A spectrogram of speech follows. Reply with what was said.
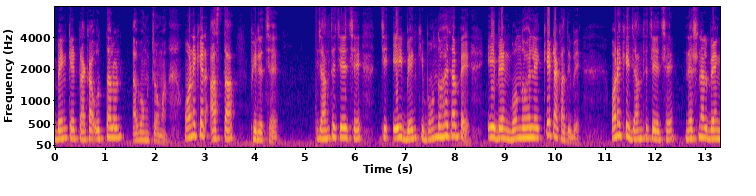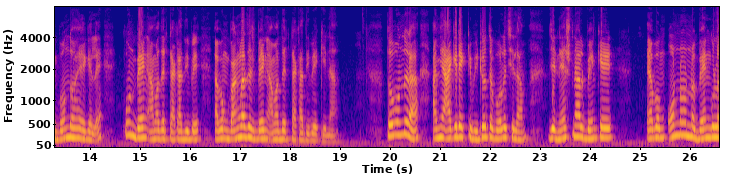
ব্যাংকের টাকা উত্তোলন এবং জমা। অনেকের আস্থা ফিরেছে। জানতে চেয়েছে যে এই ব্যাংক কি বন্ধ হয়ে যাবে? এই ব্যাংক বন্ধ হলে কে টাকা দিবে? অনেকেই জানতে চেয়েছে, ন্যাশনাল ব্যাংক বন্ধ হয়ে গেলে কোন ব্যাংক আমাদের টাকা দিবে এবং বাংলাদেশ ব্যাংক আমাদের টাকা দিবে কি না তো বন্ধুরা, আমি আগের একটি ভিডিওতে বলেছিলাম যে ন্যাশনাল ব্যাংকে এবং অন্য অন্য ব্যাংকগুলো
